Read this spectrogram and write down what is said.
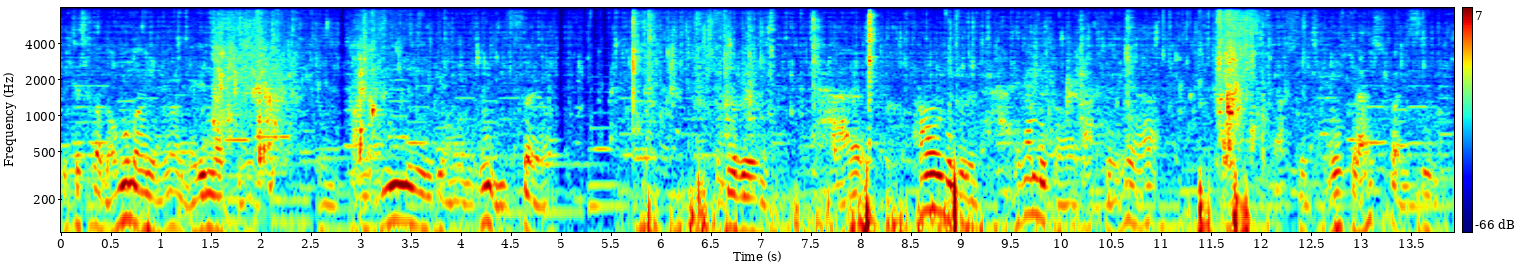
개체수가 너무 많으면 내린낚시 잘 있는 경우는 있어요. 조절을 잘 상황 조절을 잘 해가면서 낚시를 해야 낚시를 재밌게 할 수가 있습니다.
